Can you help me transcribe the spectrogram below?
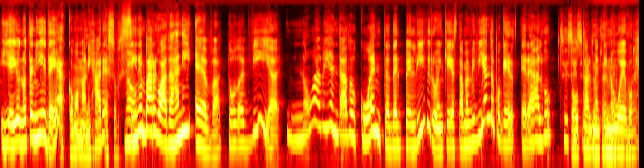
Y ellos no tenían idea cómo manejar eso. No. Sin embargo, Adán y Eva todavía no habían dado cuenta del peligro en que estaban viviendo porque era algo Sí, sí, sí, totalmente, totalmente nuevo. nuevo.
